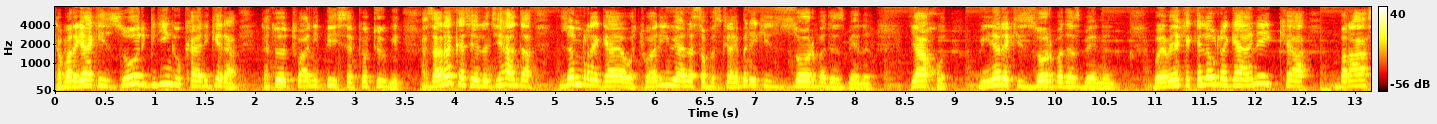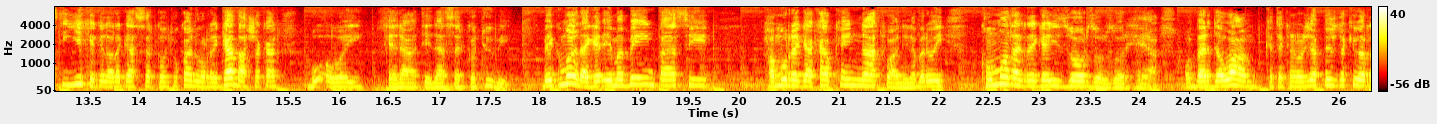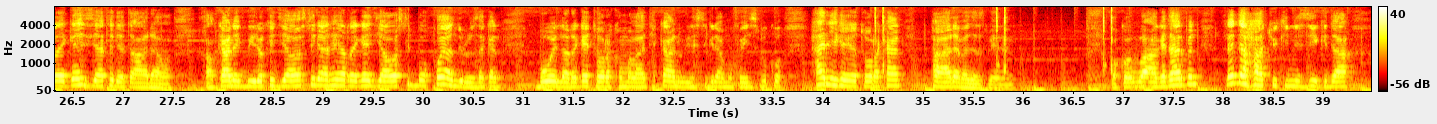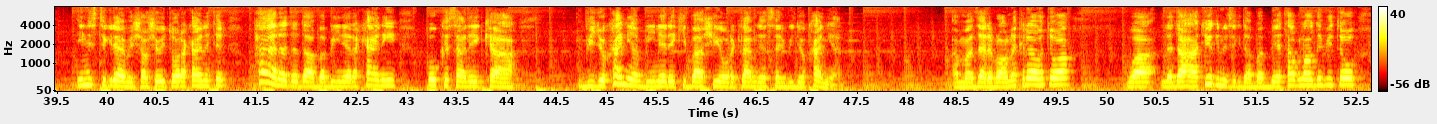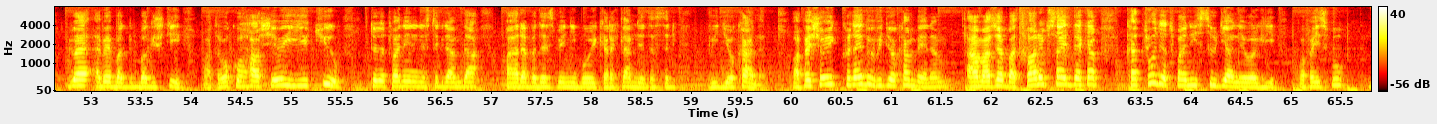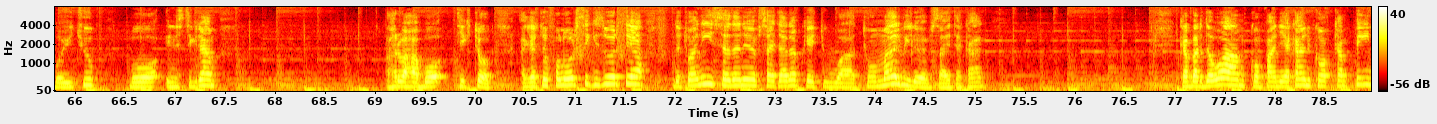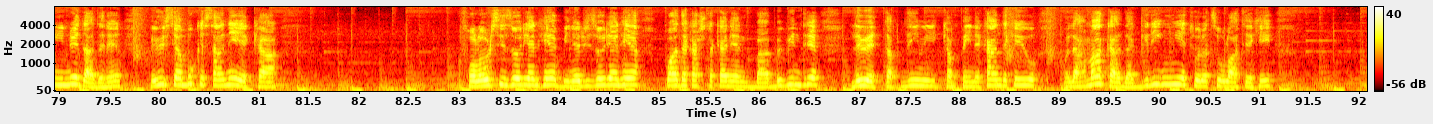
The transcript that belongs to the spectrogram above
کەمەرگاکی زۆر گرنگ و کاریگەرە کە تۆ توانی پێی سەرکەوتوو بیت هەزانە کەسێ لە جیهاندا لەم ڕێگایەوە توانی ویانە سەبسکرایبەرێکی زۆر بەدەستبێنن یاخود بینەرێکی زۆر بەدەستبێنن بۆ ئەمەیەکەکە لەو ڕێگانەی کە بەڕاستی یەکێک لە ڕێگا سەرکەوتوکان و ڕێگا باشەکان بۆ ئەوەی خێرا تێدا سەرکەوتوبی بێگومان ئەگەر ئێمە بین باسی هەموو ڕێگاکە بکەین ناتوانین لەبەرەوەی کۆمۆڵێک ڕێگەی زۆر زۆر زۆر هەیە و بەردەوام کە تەکنۆلژیا پێش دەکەوێت ڕێگەی زیاتر دێتە ئاراوە خەڵکانێک بیرۆکی جیاوەستیان هەیە ڕێگەی جیاوەستی بۆ خۆیان دروست دەکەن بۆی لە ڕێگەی تۆڕە کۆمەڵاتەکان و ئینستاگرام و فیسبوک و هەر یەکەیە تۆڕەکان پارە بەدەستبێنن وەکو ئاگدار بن لە داهاتووکی نزیکدا ئینستاگرامی شاشەوەی تۆڕەکانی تر پارە دەدا بە بینەرەکانی بۆ کەسانی کە ویددیوکانیان بینەرێکی باشی و ڕکلام دەسەر ویددیوکانیان ئەمە دەرەباو نەکراوەتەوە و لە داهاتەیەک نزیکدا بە بێتا بڵاو دەبێتەوە دوای ئەبێ بەگشتی واتەوەکو هاوشێوە یوتیوب تۆ دەتوانین ئینستاگرامدا پارە بەدەستبێنی بۆی کە ڕکلام دێتە سەر ویددیوکانت و پێشەوەی کودای بە ویددیوکان بێنم ئاماژە بەتوار وبسایت دەکەم کە تۆ دەتوانانی سوودیان لێوەگری بە فەیسبوک بۆ یوتیوب بۆ ئینستاگرام هەروەها بۆ تیکتۆک ئەگەر تۆ فۆلۆرسێکی زۆرتەیە دەتوانی سەدانی وبسایتانە بکەیت و تۆمار بی لە وبسایتەکان کە بەردەوام کۆمپانیەکانی کۆکەمپینی نوێدا دەنێن پێویستیان بوو کەسانەیە کە فۆلۆسی زۆریان هەیە بینەری زۆریان هەیە وا دەکاشتەکانیان با ببیندرێ لەوێت تەقدیمی کەمپینەکان دەکەی و وە لە هەما کادا گرین نییە تۆ لە چ وڵاتێکی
